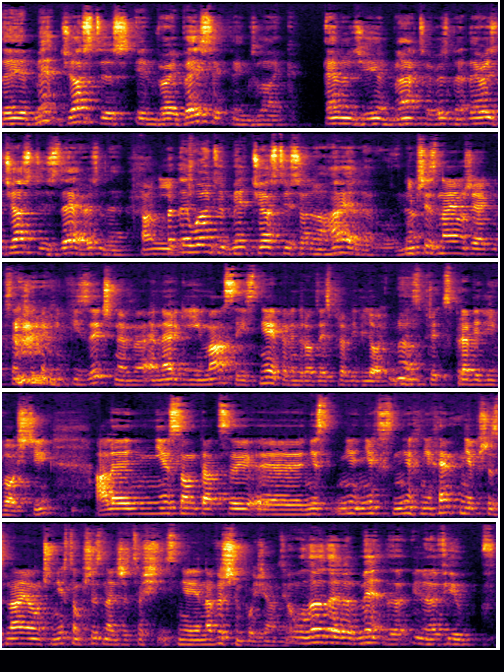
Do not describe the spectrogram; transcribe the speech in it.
They admit justice in very basic things like energy and matter, isn't it? There is justice there, isn't there? Oni But they won't admit justice on a higher level, you nie przyznają, że jakby w sensie takim fizycznym energii i masy istnieje pewien rodzaj sprawiedliwości, No. sprawiedliwości ale nie są tacy, e, nie, nie, nie, nie, niechętnie przyznają, czy nie chcą przyznać, że coś istnieje na wyższym poziomie. So although they'll admit that, you know, if you f-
